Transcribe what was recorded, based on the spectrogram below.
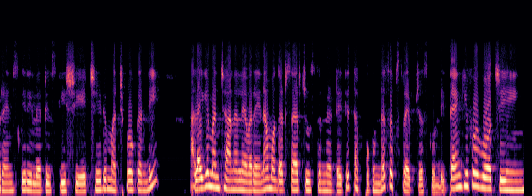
ఫ్రెండ్స్కి రిలేటివ్స్కి షేర్ చేయడం మర్చిపోకండి. అలాగే మన ఛానల్ ఎవరైనా మొదటిసారి చూస్తున్నట్టయితే తప్పకుండా సబ్స్క్రైబ్ చేసుకోండి. Thank for watching.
